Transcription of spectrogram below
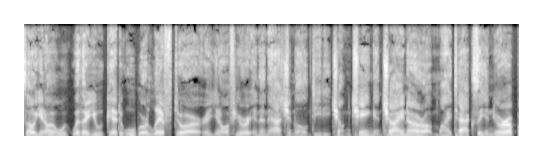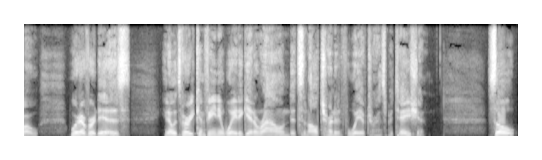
So, you know, whether you get Uber, Lyft, or, you know, if you're international, Didi Chuxing in China, or My Taxi in Europe, or wherever it is, you know, it's a very convenient way to get around. It's an alternative way of transportation. So,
